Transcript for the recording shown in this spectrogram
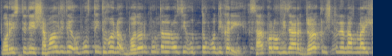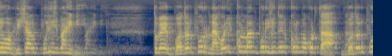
পরিস্থিতি সামাল দিতে উপস্থিত হন বদরপুর থানার OC Uttam Adhikari. Circle officer Joy কৃষ্ণের নামলাই সহ বিশাল পুলিশ বাহিনী। তবে বদরপুর নাগরিক কল্যাণ পরিষদের কর্মকর্তা, বদরপুর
